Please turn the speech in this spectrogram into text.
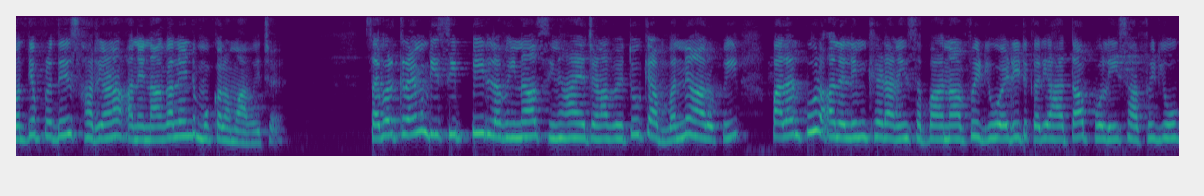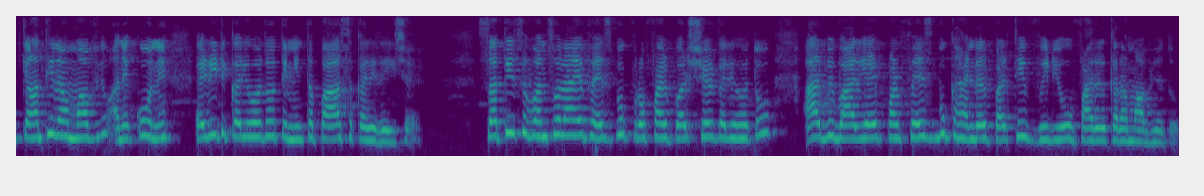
મધ્યપ્રદેશ, હરિયાણા અને નાગાલેન્ડ મોકલવામાં આવી છે. સાયબર ક્રાઇમ ડીસીપી લવીના સિન્હાએ જણાવ્યું હતું કે આ બંને આરોપી પાલનપુર અને લીમખેડાની સભાના વીડિયો એડિટ કર્યા હતા. પોલીસ આ વીડિયો ક્યાંથી લેવામાં આવ્યું અને કોને એડિટ કર્યો હતો તેની તપાસ કરી રહી છે. સતીશ વંસોલાએ ફેસબુક પ્રોફાઇલ પર શેર કર્યો હતો. આરબી બારિયાએ પણ ફેસબુક હેન્ડલ પરથી વીડિયો વાયરલ કરવામાં આવ્યો હતો.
